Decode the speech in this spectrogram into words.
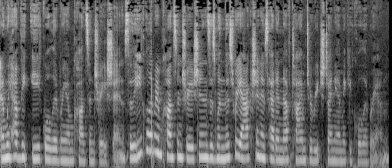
and we have the equilibrium concentration. So the equilibrium concentrations is when this reaction has had enough time to reach dynamic equilibrium.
